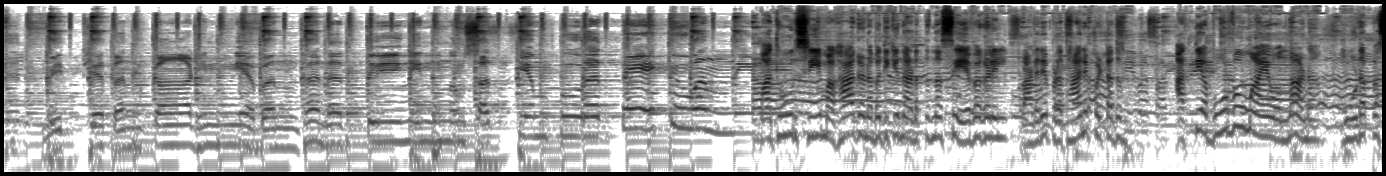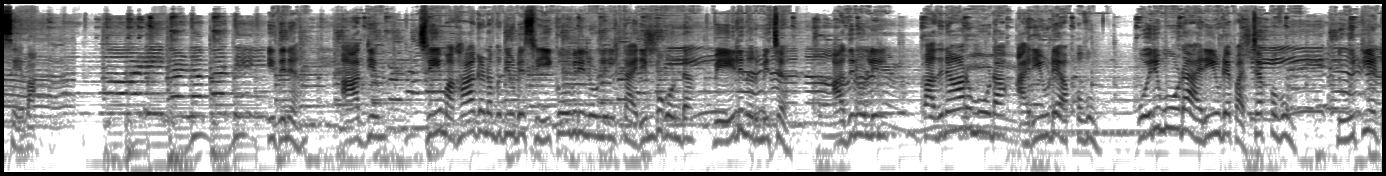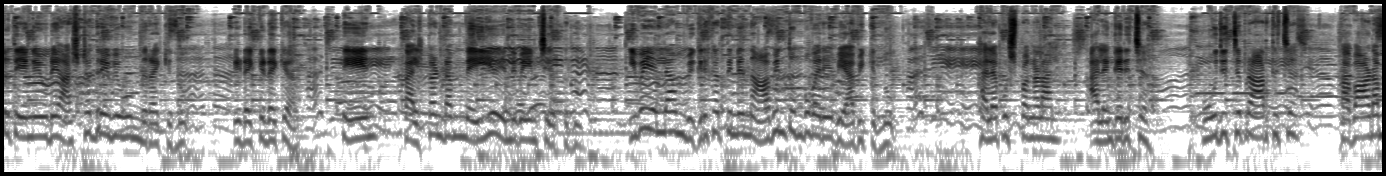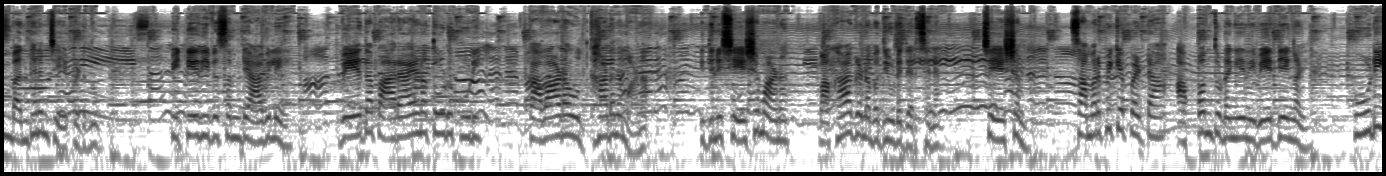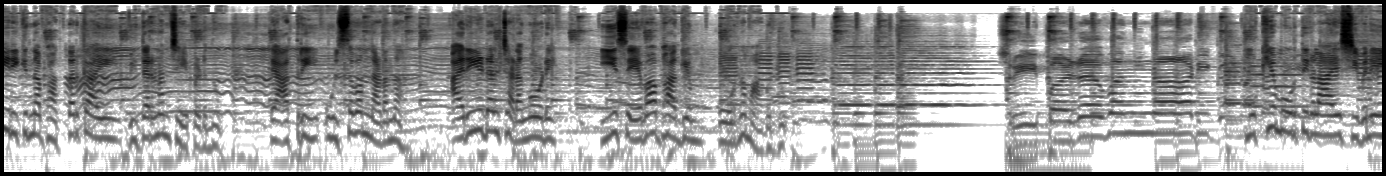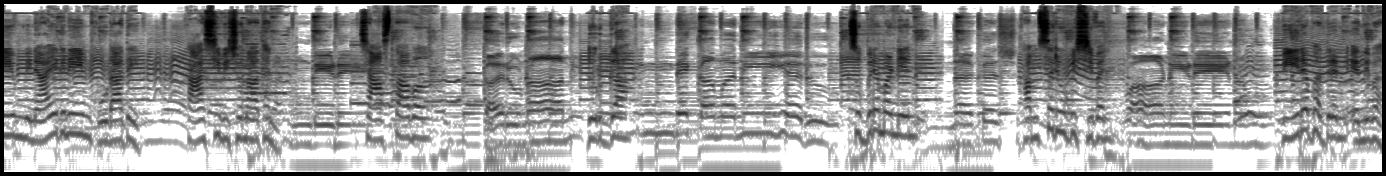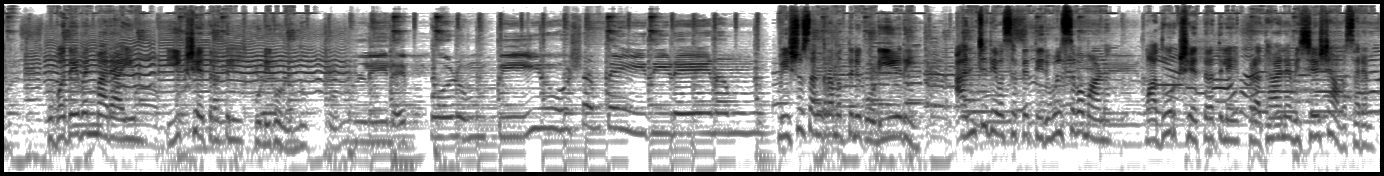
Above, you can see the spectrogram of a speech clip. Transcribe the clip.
വിദ്യതൻ കാഠിന്യ ബന്ധനത്തിൽ നിന്നും സത്യം പുറത്തേക്ക് വന്നി. മധൂർ ശ്രീ മഹാഗണപതിക്ക് നടത്തുന്ന സേവകളിൽ വളരെ പ്രധാനപ്പെട്ടതും അത്യപൂർവവുമായ ഒന്നാണ് മൂടപ്പ സേവ ഇതിന് ആദ്യം ശ്രീ മഹാഗണപതിയുടെ ശ്രീകോവിലിനുള്ളിൽ കരിമ്പ് കൊണ്ട് വേലി നിർമ്മിച്ച് അതിനുള്ളിൽ പതിനാറ് മൂട അരിയുടെ അപ്പവും ഒരു മൂട അരിയുടെ പച്ചപ്പവും നൂറ്റിയെട്ട് തേങ്ങയുടെ അഷ്ടദ്രവ്യവും നിറയ്ക്കുന്നു. ഇടയ്ക്കിടയ്ക്ക് തേൻ കൽക്കണ്ടം നെയ്യ് എന്നിവയും ചേർക്കുന്നു. ഇവയെല്ലാം വിഗ്രഹത്തിന്റെ നാവിൻ തുമ്പ് വരെ വ്യാപിക്കുന്നു. ഫലപുഷ്പങ്ങളാൽ അലങ്കരിച്ച് പൂജിച്ച് പ്രാർത്ഥിച്ച് കവാടം ബന്ധനം ചെയ്യപ്പെടുന്നു. പിറ്റേ ദിവസം രാവിലെ വേദപാരായണത്തോടു കൂടി കവാട ഉദ്ഘാടനമാണ്. ഇതിനുശേഷമാണ് മഹാഗണപതിയുടെ ദർശനം. ശേഷം സമർപ്പിക്കപ്പെട്ട അപ്പം തുടങ്ങിയ നിവേദ്യങ്ങൾ കൂടിയിരിക്കുന്ന ഭക്തർക്കായി വിതരണം ചെയ്യപ്പെടുന്നു. രാത്രി ഉത്സവം നടന്ന് അരിയിടൽ ചടങ്ങോടെ ഈ സേവാഭാഗ്യം പൂർണമാകുന്നു. മുഖ്യമൂർത്തികളായ ശിവനെയും വിനായകനെയും കൂടാതെ കാശി വിശ്വനാഥൻ ശാസ്താവ് ദുർഗ സുബ്രഹ്മണ്യൻ ഹംസരൂപി ശിവൻ വീരഭദ്രൻ എന്നിവർ ഉപദേവന്മാരായും ഈ ക്ഷേത്രത്തിൽ കുടികൊള്ളുന്നു. ഉള്ളിലെപ്പോഴും പീയൂഷം പെയ്തിടേണം. വിഷു സംക്രമത്തിന് കൊടിയേറി അഞ്ച് ദിവസത്തെ തിരുവുത്സവമാണ് മധൂർ ക്ഷേത്രത്തിലെ പ്രധാന വിശേഷാവസരം.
